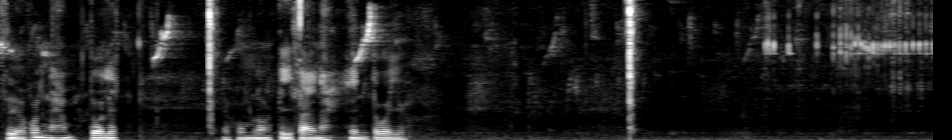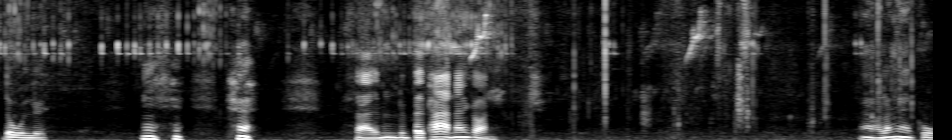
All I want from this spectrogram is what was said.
เสือ พ่นน้ำตัวเล็ก เดี๋ยวผมลองตีใส่นะ เห็นตัวอยู่ โดนเลย นี่ฮะสายมันไปพลาดนั่นก่อน อ้าว แล้วไงกู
